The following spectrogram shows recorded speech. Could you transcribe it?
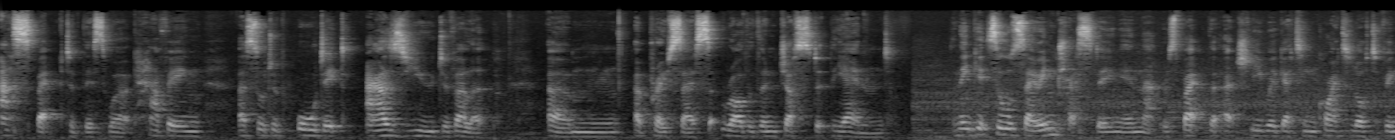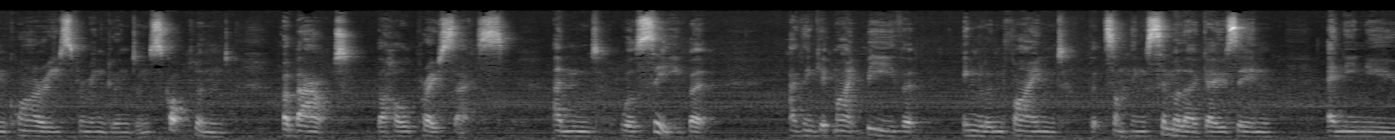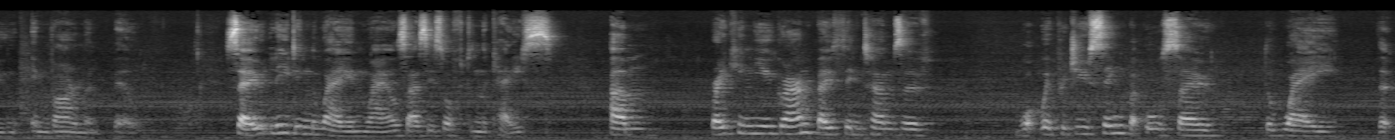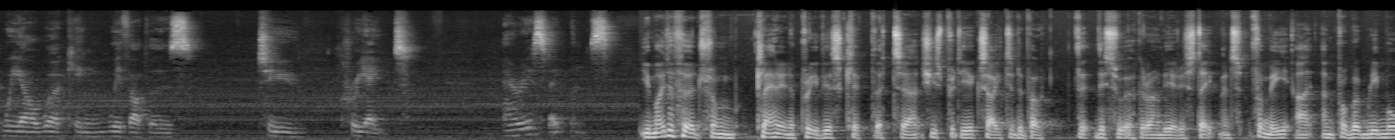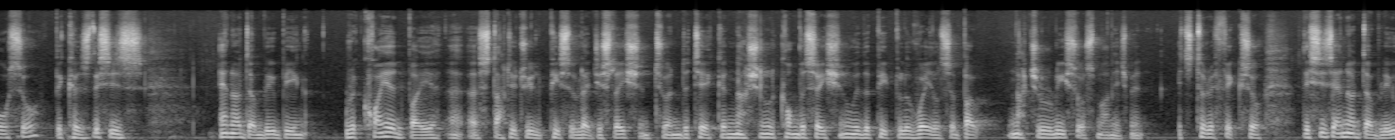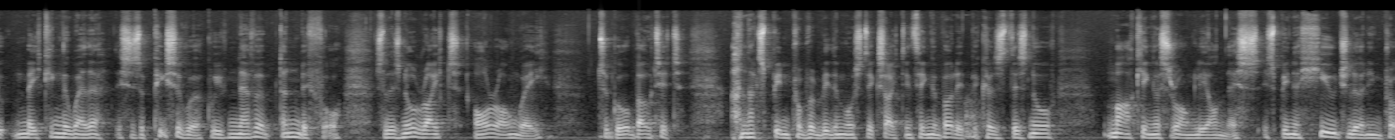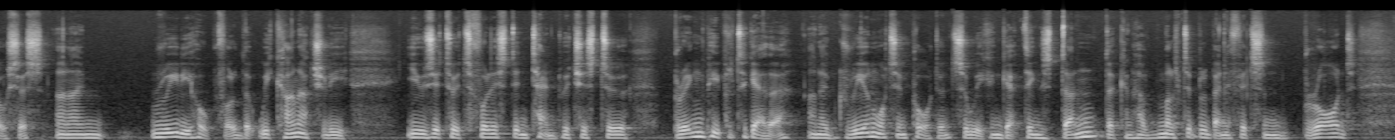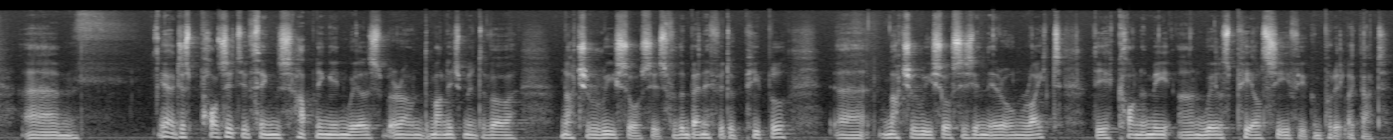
aspect of this work, having a sort of audit as you develop um, a process rather than just at the end. I think it's also interesting in that respect that actually we're getting quite a lot of inquiries from England and Scotland about the whole process and we'll see. But I think it might be that England find that something similar goes in any new environment bill. So, leading the way in Wales, as is often the case, um, breaking new ground, both in terms of what we're producing, but also the way that we are working with others to create area statements. You might have heard from Claire in a previous clip that uh, she's pretty excited about th this work around area statements. For me, I, I'm probably more so because this is NRW being required by a, a statutory piece of legislation to undertake a national conversation with the people of Wales about natural resource management. It's terrific. So this is NRW making the weather. This is a piece of work we've never done before. So there's no right or wrong way. To go about it. And that's been probably the most exciting thing about it because there's no marking us wrongly on this. It's been a huge learning process and I'm really hopeful that we can actually use it to its fullest intent, which is to bring people together and agree on what's important so we can get things done that can have multiple benefits and broad um, yeah, just positive things happening in Wales around the management of our natural resources for the benefit of people, uh, natural resources in their own right, the economy and Wales PLC, if you can put it like that.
